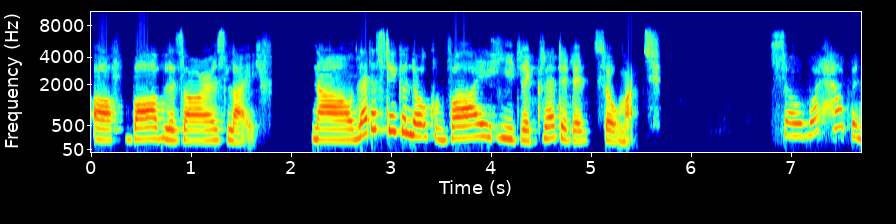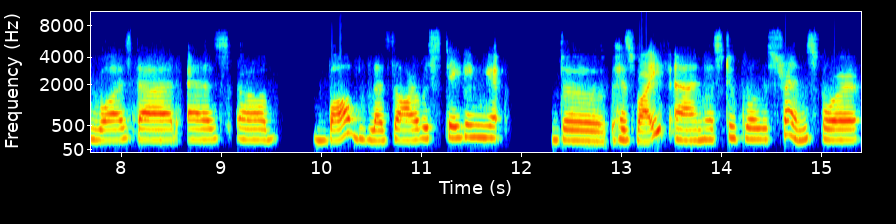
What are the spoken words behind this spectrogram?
of Bob Lazar's life. Now let us take a look why he regretted it so much. So what happened was that as uh, Bob Lazar was taking the his wife and his two closest friends for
